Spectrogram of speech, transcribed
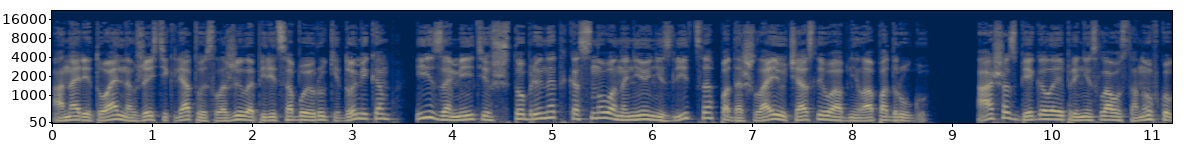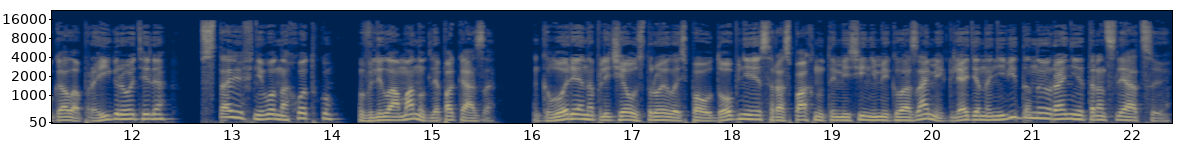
Она ритуально в жесте клятвы сложила перед собой руки домиком и, заметив, что брюнетка снова на нее не злится, подошла и участливо обняла подругу. Аша сбегала и принесла установку гала-проигрывателя, вставив в него находку, влила ману для показа. Глория на плече устроилась поудобнее, с распахнутыми синими глазами, глядя на невиданную ранее трансляцию.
